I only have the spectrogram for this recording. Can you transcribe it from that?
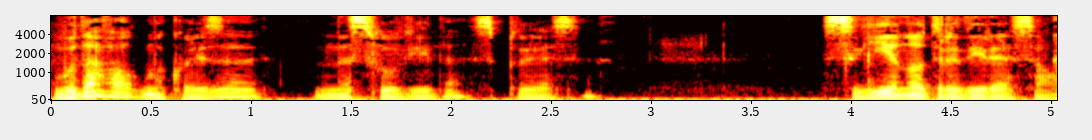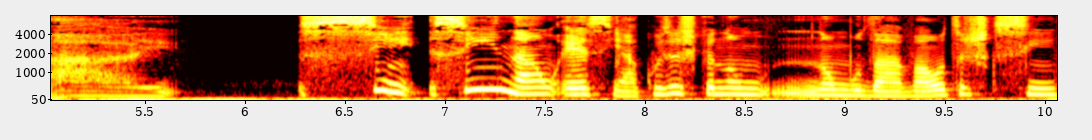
mudava alguma coisa na sua vida, se pudesse? Seguia noutra direção? Ai, sim, sim e não. É assim, há coisas que eu não, não mudava, há outras que sim.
